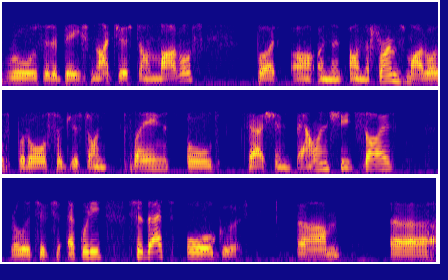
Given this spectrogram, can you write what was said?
rules that are based not just on models, but uh, on the on the firm's models, but also just on plain old fashioned balance sheet size relative to equity. So that's all good. Um, uh,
